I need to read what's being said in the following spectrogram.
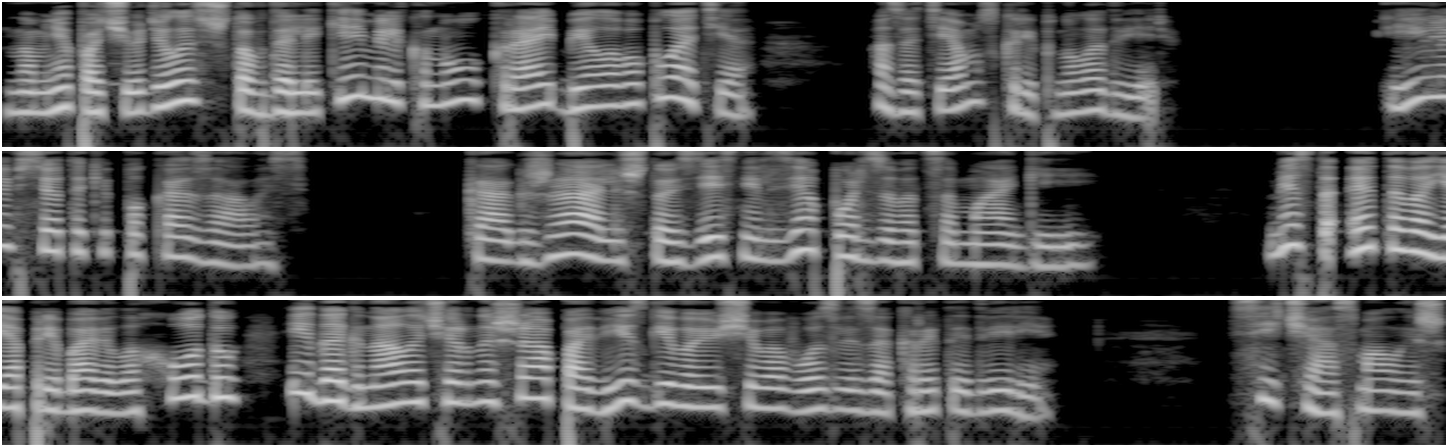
но мне почудилось, что вдалеке мелькнул край белого платья, а затем скрипнула дверь. Или все-таки показалось. Как жаль, что здесь нельзя пользоваться магией. Вместо этого я прибавила ходу и догнала черныша, повизгивающего возле закрытой двери. «Сейчас, малыш»,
